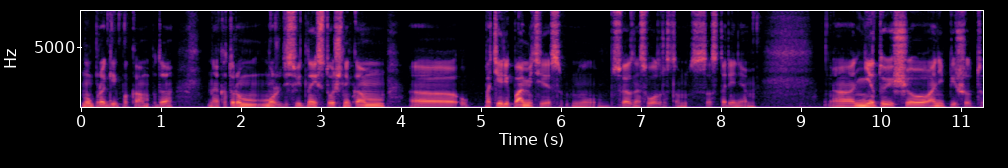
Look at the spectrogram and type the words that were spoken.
ну, про гиппокамп, да, э, который может действительно источником потери памяти, ну, связанной с возрастом, со старением. Нету еще, они пишут,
